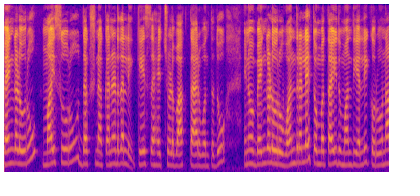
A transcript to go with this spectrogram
ಬೆಂಗಳೂರು, ಮೈಸೂರು, ದಕ್ಷಿಣ ಕನ್ನಡದಲ್ಲಿ ಕೇಸ್ ಹೆಚ್ಚಳವಾಗ್ತಾ ಇರುವಂಥದ್ದು. ಇನ್ನು ಬೆಂಗಳೂರು ಒಂದರಲ್ಲೇ ತೊಂಬತ್ತೈದು ಮಂದಿಯಲ್ಲಿ ಕೊರೋನಾ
